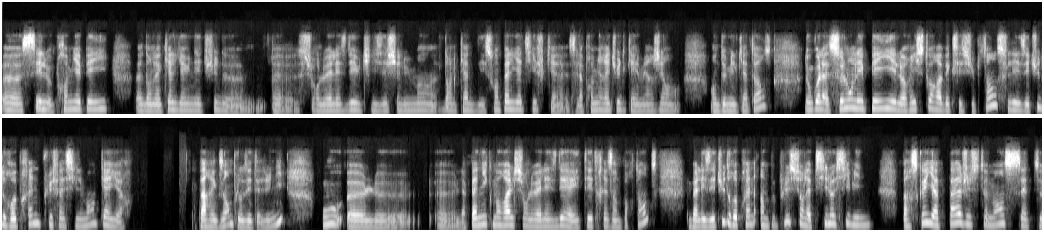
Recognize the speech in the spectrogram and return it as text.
Euh, c'est le premier pays euh, dans lequel il y a une étude euh, sur le LSD utilisé chez l'humain dans le cadre des soins palliatifs. C'est la première étude qui a émergé en, 2014. Donc voilà, selon les pays et leur histoire avec ces substances, les études reprennent plus facilement qu'ailleurs. par exemple aux États-Unis, où le, la panique morale sur le LSD a été très importante, ben, les études reprennent un peu plus sur la psilocybine, parce qu'il n'y a pas justement cette,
